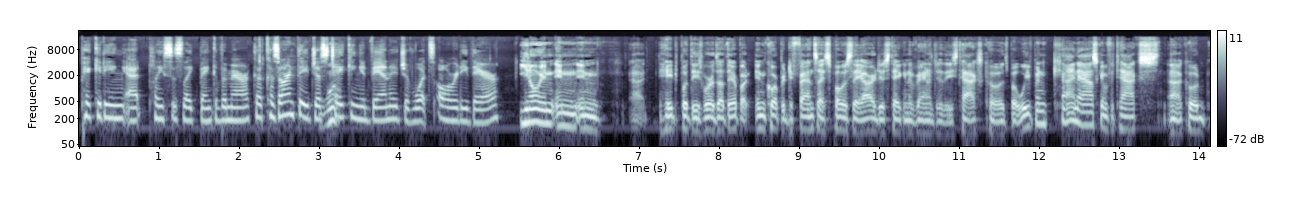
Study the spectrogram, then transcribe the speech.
picketing at places like Bank of America? Because aren't they just well, taking advantage of what's already there? You know, in in, in I hate to put these words out there, but in corporate defense, I suppose they are just taking advantage of these tax codes. But we've been kind of asking for tax uh, code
